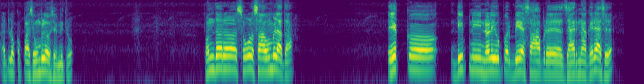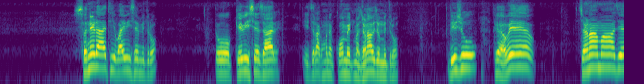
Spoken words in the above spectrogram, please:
આટલો કપાસ ઉમળ્યો છે મિત્રો. પંદર સોળ સા ઉમળ્યા હતા એક ડીપની નળી ઉપર બે સા આપણે જાહેરના કર્યા છે. સનેડાથી વાવી છે મિત્રો. તો કેવી છે ઝાર એ જરાક મને કોમેન્ટમાં જણાવજો મિત્રો. બીજું કે હવે ચણામાં જે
